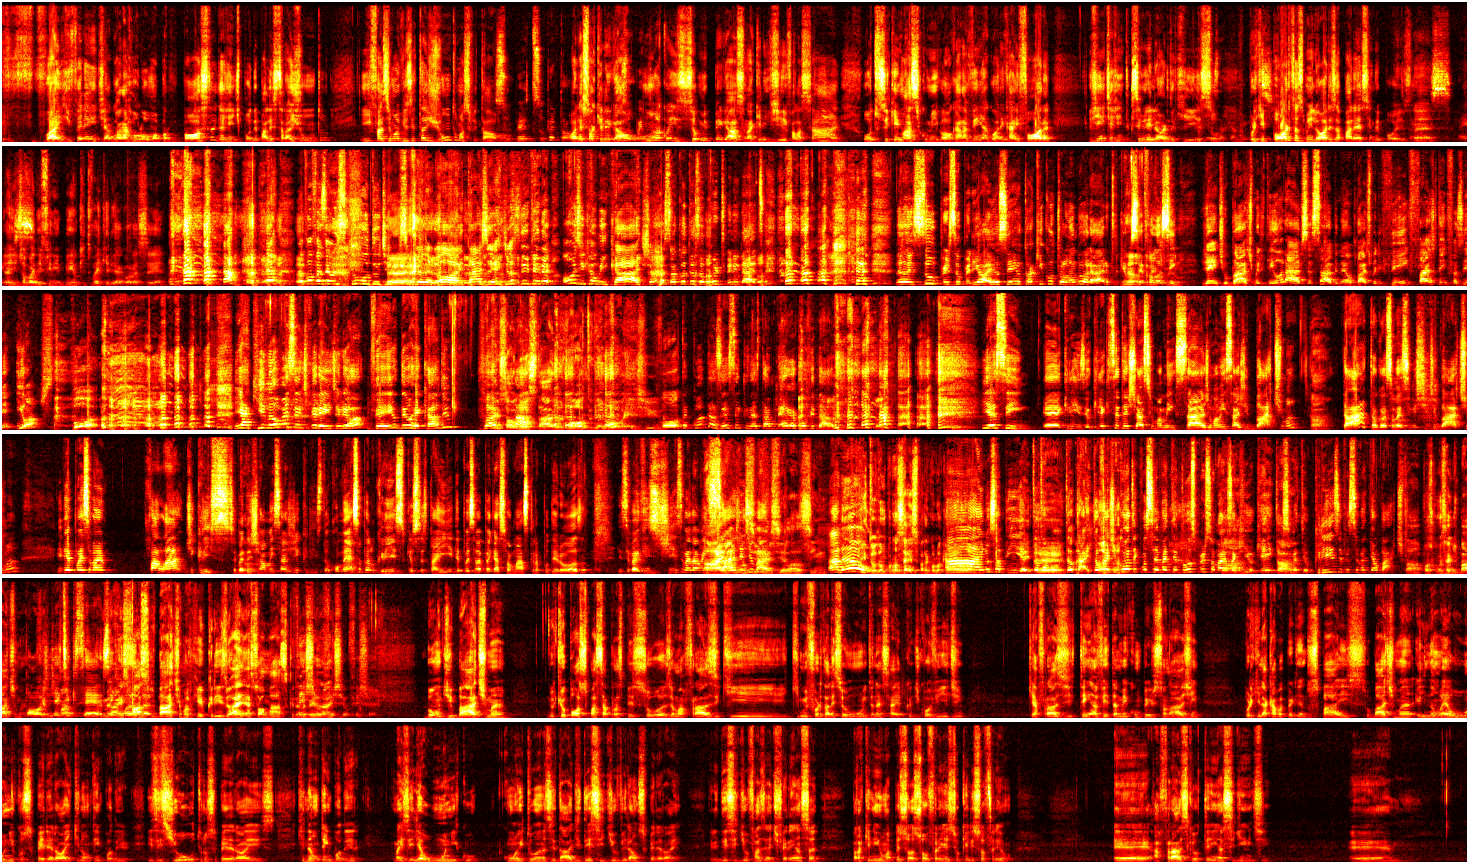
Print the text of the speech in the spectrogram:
vai diferente. Agora rolou uma proposta de a gente poder palestrar junto e fazer uma visita junto no hospital. Super, super top. Olha só que legal. Super uma top. coisa, se eu me pegasse naquele dia e falasse, ah, ou tu se queimasse comigo, ó, o cara vem agora e cai fora. Gente, a gente tem que ser melhor do que isso, Exatamente. porque portas melhores aparecem depois, né? É isso, é a gente só vai definir bem o que tu vai querer agora ser. eu vou fazer um estudo de é. super-herói, tá, gente? Você entendeu? Onde que eu me encaixo? Olha só quantas oportunidades. Não, é super, super. E ó, eu sei, eu tô aqui controlando o horário, porque Não, você tranquilo. falou assim, gente, o Batman ele tem horário, você sabe, né? O Batman ele vem, faz o que tem que fazer e ó, voa. e aqui não vai ser diferente. Ele, ó, veio, deu o um recado e Vai pessoal pular. gostaram, volta de novo, a gente. Volta quantas vezes você quiser, estar mega convidado. e assim, é, Cris, eu queria que você deixasse uma mensagem, uma mensagem de Batman. Tá. Tá? Então agora você tá. vai se vestir de Batman. E depois você vai falar de Cris. Você vai ah. deixar uma mensagem de Cris. Então começa pelo Cris, que você está aí, depois você vai pegar sua máscara poderosa e você vai vestir, você vai dar uma mensagem de baixo. Ela assim. Ah, não! Tem todo um processo para colocar ah, ela. Ah, eu não sabia. Então tá é. tá bom. Então tá. Então faz de conta que você vai ter duas personagens tá. aqui, ok? Então tá. você vai ter o Cris e você vai ter o Batman. Tá, posso começar de Batman? Pode, do jeito que você quiser. É mais fácil de Batman, porque o Cris é só máscara, fechou, na verdade. Fechou, fechou. Bom, de Batman, o que eu posso passar para as pessoas é uma frase que, que me fortaleceu muito nessa época de Covid que a frase tem a ver também com o personagem, porque ele acaba perdendo os pais. O Batman, ele não é o único super-herói que não tem poder. Existem outros super-heróis que não têm poder, mas ele é o único com oito anos de idade decidiu virar um super-herói. Ele decidiu fazer a diferença para que nenhuma pessoa sofresse o que ele sofreu. É, a frase que eu tenho é a seguinte: é,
